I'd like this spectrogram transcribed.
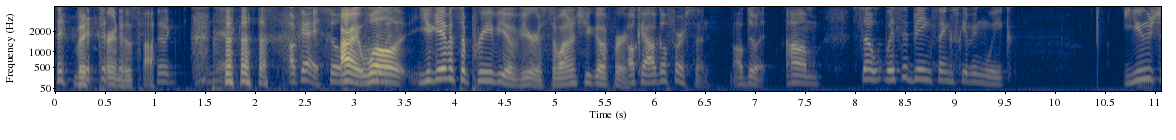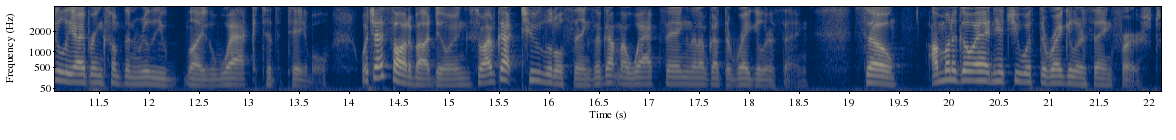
they turned us off. next. Okay, so All right. Well, you gave us a preview of yours, so why don't you go first? Okay, I'll go first then. I'll do it. Um, so with it being Thanksgiving week, usually I bring something really like whack to the table, which I thought about doing. So I've got two little things. I've got my whack thing, and then I've got the regular thing. So I'm gonna go ahead and hit you with the regular thing first,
